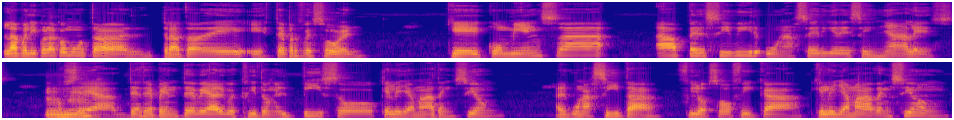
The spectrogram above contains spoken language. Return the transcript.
La película como tal trata de este profesor que comienza a percibir una serie de señales. O sea, de repente ve algo escrito en el piso que le llama la atención, alguna cita filosófica que le llama la atención,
